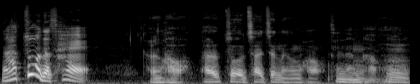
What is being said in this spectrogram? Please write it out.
然后他做的菜很好，他做的菜真的很好，真的很好。嗯。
